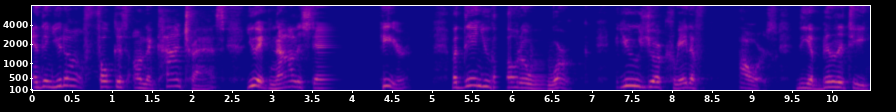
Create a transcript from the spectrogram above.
And then you don't focus on the contrast. You acknowledge that here, but then you go to work. Use your creative powers, the ability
